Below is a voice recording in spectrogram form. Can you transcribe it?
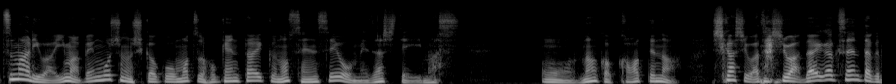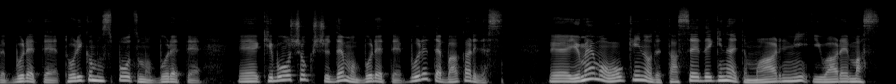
つまりは今、弁護士の資格を持つ保健体育の先生を目指しています。おなんか変わってんな。しかし私は大学選択でブレて、取り組むスポーツもブレて、えー希望職種でもブレて、ブレてばかりです。えー夢も大きいので達成できないと周りに言われます。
